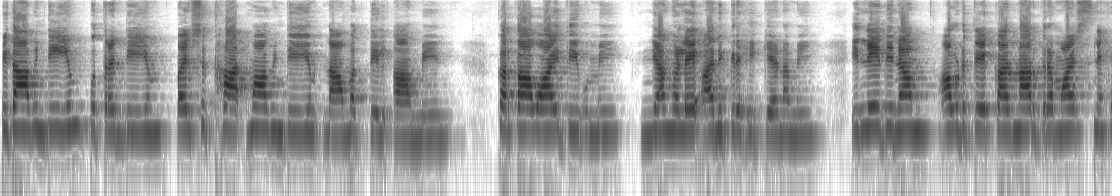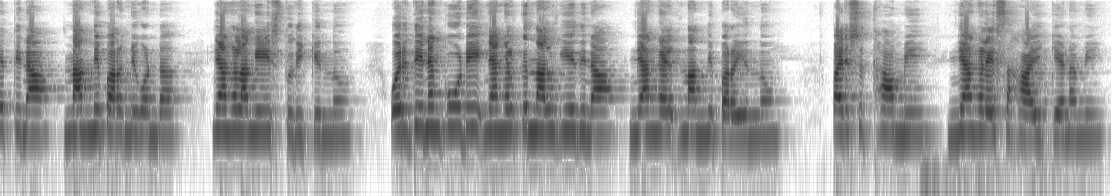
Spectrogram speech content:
പിതാവിന്റെയും പുത്രന്റെയും പരിശുദ്ധാത്മാവിന്റെയും നാമത്തിൽ ആമേൻ. കർത്താവായ ദൈവമേ ഞങ്ങളെ അനുഗ്രഹിക്കണമേ. ഇന്നേ ദിനം അവിടുത്തെ കരുണാർദ്രമായ സ്നേഹത്തിന നന്ദി പറഞ്ഞുകൊണ്ട് ഞങ്ങൾ അങ്ങേ സ്തുതിക്കുന്നു. ഒരു ദിനം കൂടി ഞങ്ങൾക്ക് നൽകിയതിന ഞങ്ങൾ നന്ദി പറയുന്നു. പരിശുദ്ധാമി ഞങ്ങളെ സഹായിക്കണമേ.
